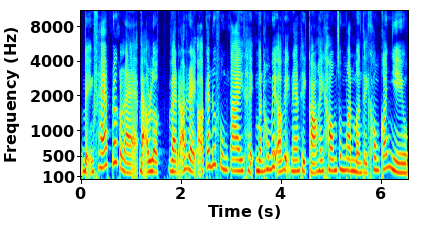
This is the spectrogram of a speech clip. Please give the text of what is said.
biện pháp rất là bạo lực và rõ ràng ở các nước phương tây thì mình không biết ở việt nam thì còn hay không. Xung quanh mình thì không có nhiều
